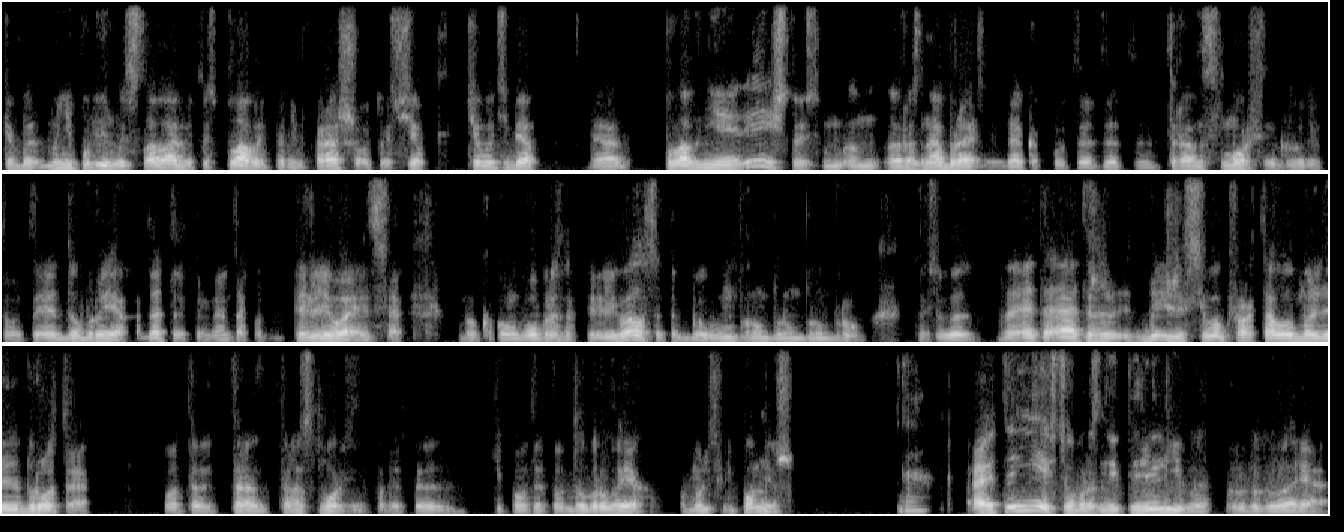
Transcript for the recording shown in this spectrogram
как бы манипулировать словами, то есть плавать по ним хорошо, то есть чем, чем у тебя э, плавнее речь, то есть разнообразие, да, как вот этот трансморфинг, вот это вот э, доброе эхо, да, то есть примерно так вот переливается, ну, как он в образах переливался, это был брум брум брум брум брум То есть вот, это, это же ближе всего к фракталу Мальдеброта, вот трансморфинг, вот это, типа вот этого доброго эха, мультфильм, помнишь? Да. А это и есть образные переливы, грубо говоря.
